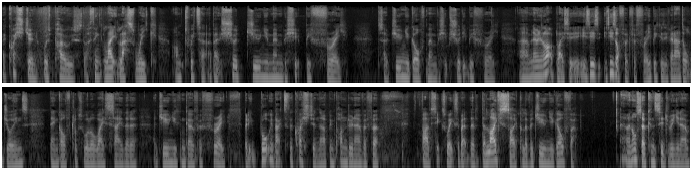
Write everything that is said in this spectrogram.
a question was posed, I think late last week on Twitter about should junior membership be free? So junior golf membership should it be free? Um, now in a lot of places it is it is offered for free because if an adult joins, then golf clubs will always say that a, a junior can go for free. But it brought me back to the question that I've been pondering over for five six weeks about the the life cycle of a junior golfer, and also considering you know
